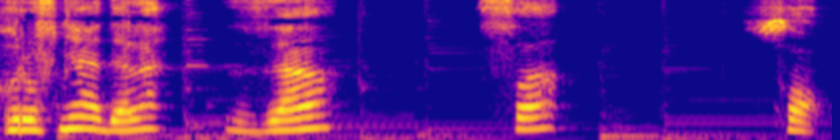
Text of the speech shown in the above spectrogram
Hurufnya adalah za, sa, so.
